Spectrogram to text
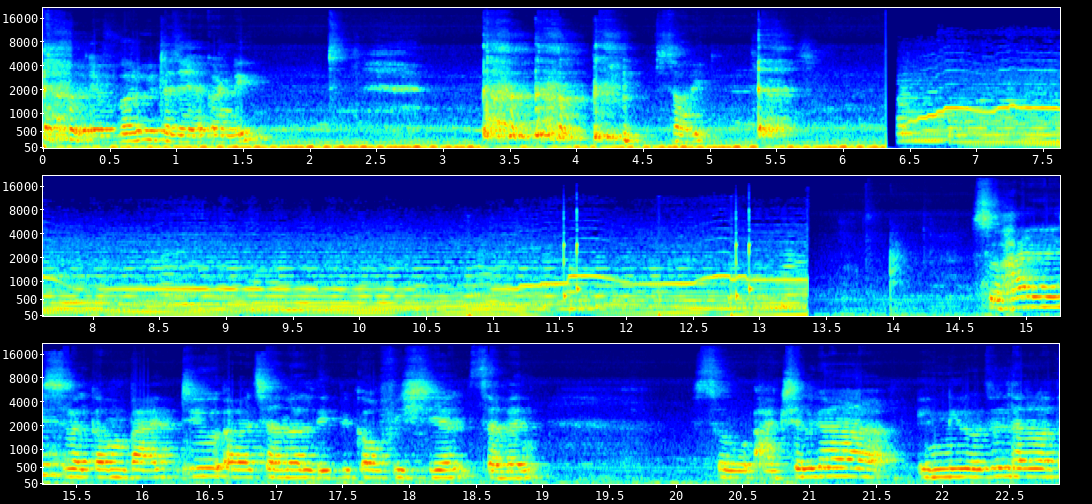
ఎవ్వరూ ఎవ్వరు ఇట్లా చేయకండి. Sorry so hi guys welcome back to our channel Deepika official seven so యాక్చువల్గా ఇన్ని రోజుల తర్వాత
